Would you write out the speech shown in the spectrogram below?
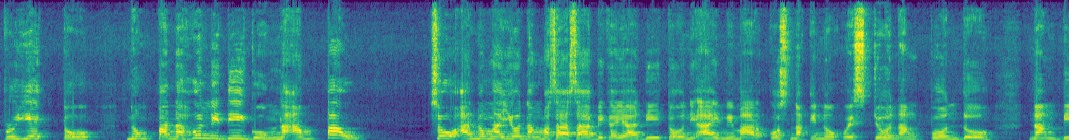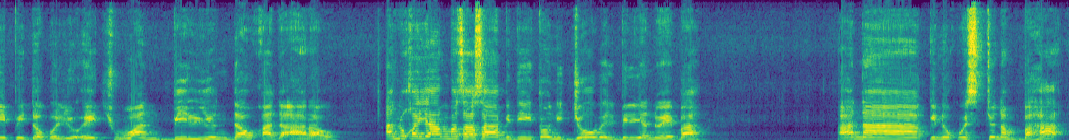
proyekto nung panahon ni Digong na ampaw. So ano ngayon ang masasabi kaya dito ni Amy Marcos na kino-question ang pondo ng DPWH 1 billion daw kada araw? Ano kaya ang masasabi dito ni Joel Villanueva? ah, na kinu-question ng baha.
